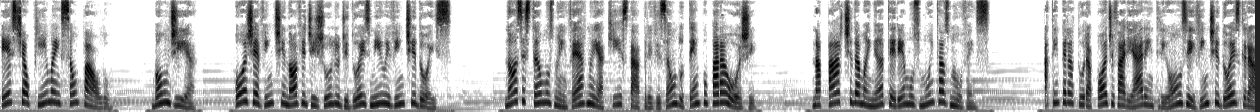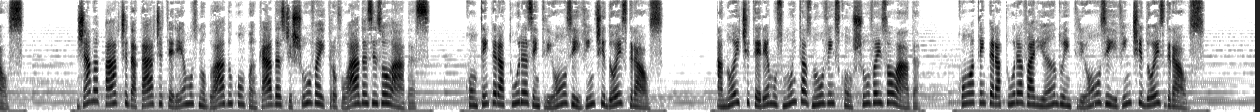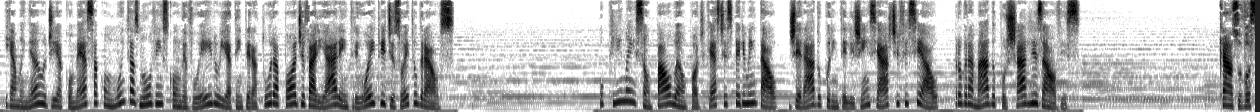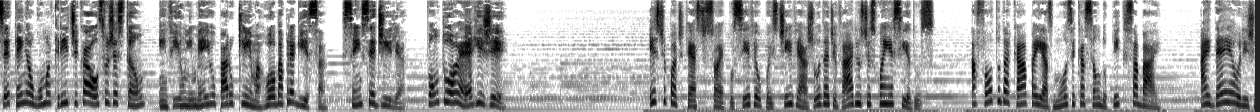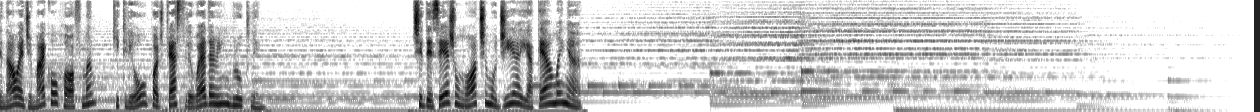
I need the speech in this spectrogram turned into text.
Este é o clima em São Paulo. Bom dia. Hoje é 29 de julho de 2022. Nós estamos no inverno e aqui está a previsão do tempo para hoje. Na parte da manhã teremos muitas nuvens. A temperatura pode variar entre 11 e 22 graus. Já na parte da tarde teremos nublado com pancadas de chuva e trovoadas isoladas. Com temperaturas entre 11 e 22 graus. À noite teremos muitas nuvens com chuva isolada. Com a temperatura variando entre 11 e 22 graus. E amanhã o dia começa com muitas nuvens com nevoeiro e a temperatura pode variar entre 8 e 18 graus. O Clima em São Paulo é um podcast experimental, gerado por inteligência artificial, programado por Charles Alves. Caso você tenha alguma crítica ou sugestão, envie um e-mail para o clima@preguiça, sem. Este podcast só é possível pois tive a ajuda de vários desconhecidos. A foto da capa e as músicas são do Pixabay. A ideia original é de Michael Hoffman, que criou o podcast The Weather in Brooklyn. Te desejo um ótimo dia e até amanhã.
